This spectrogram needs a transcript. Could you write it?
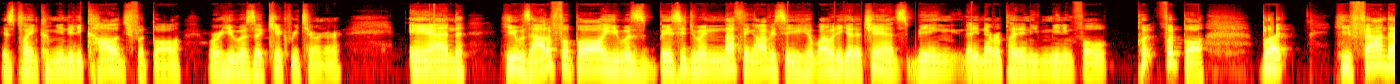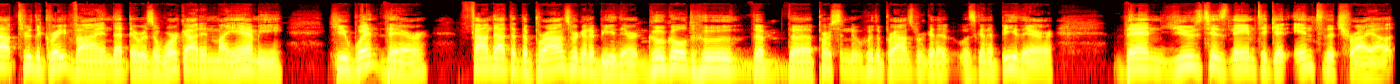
is playing community college football, where he was a kick returner, and he was out of football. He was basically doing nothing. Obviously, why would he get a chance, being that he never played any meaningful put, football? But he found out through the grapevine that there was a workout in Miami. He went there, found out that the Browns were going to be there, Googled who the the person who the Browns were going to was going to be there, then used his name to get into the tryout.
